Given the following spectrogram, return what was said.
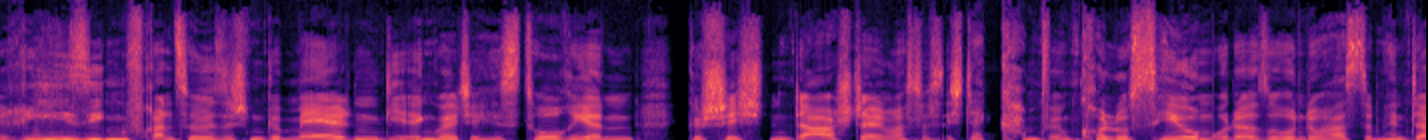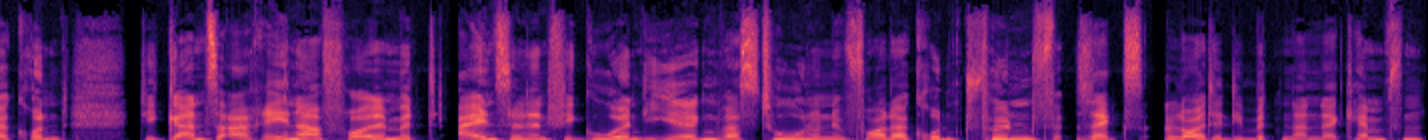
riesigen französischen Gemälden, die irgendwelche Historiengeschichten darstellen, was weiß ich, der Kampf im Kolosseum oder so. Und du hast im Hintergrund die ganze Arena voll mit einzelnen Figuren, die irgendwas tun und im Vordergrund fünf, sechs Leute, die miteinander kämpfen.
